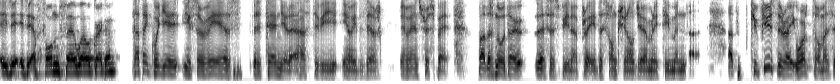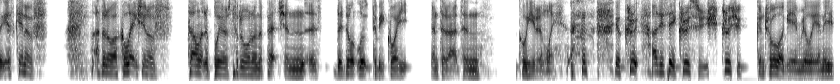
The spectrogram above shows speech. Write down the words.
is it is it a fond farewell, Gregor? I think when you, you survey his, his tenure, it has to be you know he deserves immense respect. But there's no doubt this has been a pretty dysfunctional Germany team, and I, uh, I confused the right word, Tom. It's, it's kind of I don't know a collection of talented players thrown on the pitch, and they don't look to be quite interacting coherently. you know, as you say, Kroos, Kroos should control a game really, and he,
